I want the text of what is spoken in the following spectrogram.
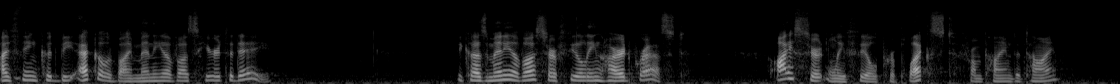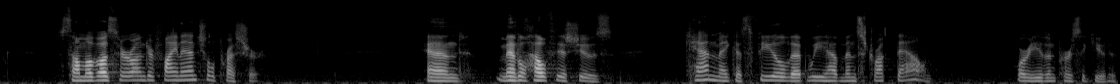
I think, could be echoed by many of us here today. Because many of us are feeling hard pressed. I certainly feel perplexed from time to time. Some of us are under financial pressure. And mental health issues can make us feel that we have been struck down or even persecuted.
